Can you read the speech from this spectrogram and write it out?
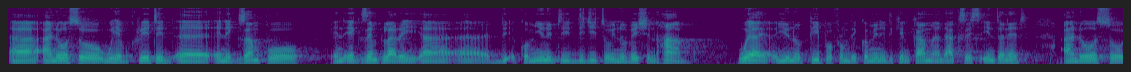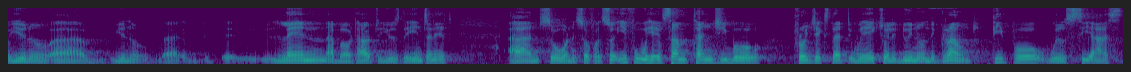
Uh, and also, we have created uh, an example, an exemplary uh, uh, di- community digital innovation hub, where you know people from the community can come and access internet, and also, you know, you know, learn about how to use the internet and so on and so forth. So if we have some tangible projects that we're actually doing on the ground, people will see us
